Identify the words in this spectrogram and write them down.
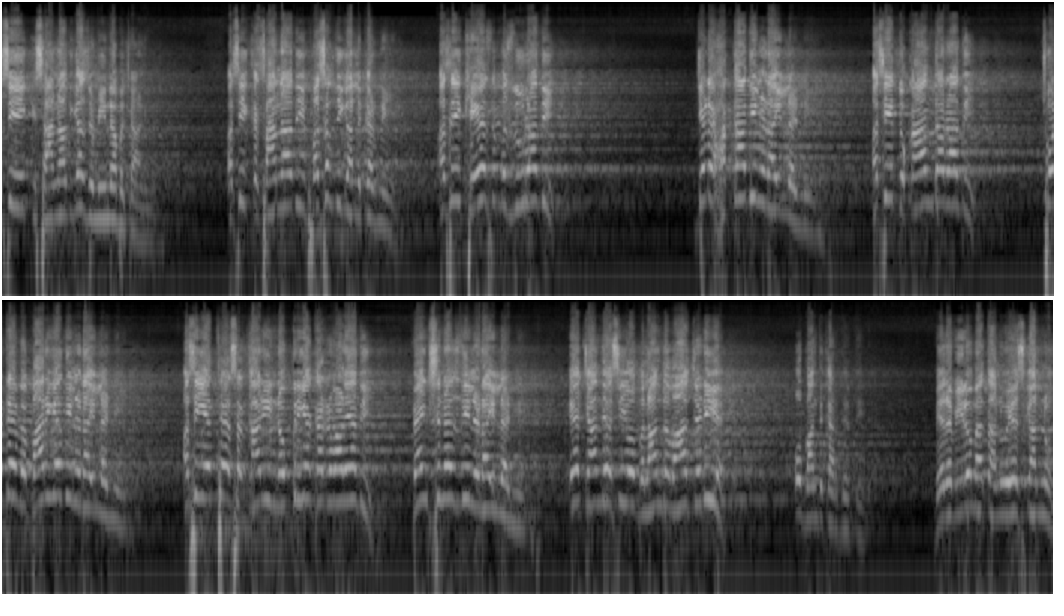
ਅਸੀਂ ਕਿਸਾਨਾਂ ਦੀਆਂ ਜ਼ਮੀਨਾਂ ਬਚਾਣੀਆਂ ਅਸੀਂ ਕਿਸਾਨਾਂ ਦੀ ਫਸਲ ਦੀ ਗੱਲ ਕਰਨੀ ਹੈ। ਅਸੀਂ ਖੇਤ ਮਜ਼ਦੂਰਾਂ ਦੀ, ਜਿਹੜੇ ਹੱਕਾਂ ਦੀ ਲੜਾਈ ਲੜਨੀ ਹੈ। ਅਸੀਂ ਦੁਕਾਨਦਾਰਾਂ ਦੀ, ਛੋਟੇ ਵਪਾਰੀਆਂ ਦੀ ਲੜਾਈ ਲੜਨੀ, ਅਸੀਂ ਇੱਥੇ ਸਰਕਾਰੀ ਨੌਕਰੀਆਂ ਕਰਨ ਵਾਲਿਆਂ ਦੀ, ਪੈਨਸ਼ਨਰਸ ਦੀ ਲੜਾਈ ਲੜਨੀ। ਇਹ ਚਾਹੁੰਦੇ ਸੀ ਉਹ ਬੁਲੰਦ ਆਵਾਜ਼ ਜਿਹੜੀ ਹੈ, ਉਹ ਬੰਦ ਕਰ ਦਿੱਤੀ ਮੇਰੇ ਵੀਰੋ, ਮੈਂ ਤੁਹਾਨੂੰ ਇਸ ਗੱਲ ਨੂੰ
